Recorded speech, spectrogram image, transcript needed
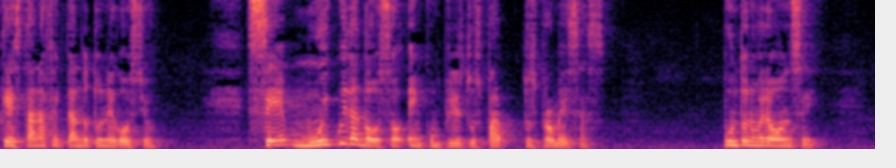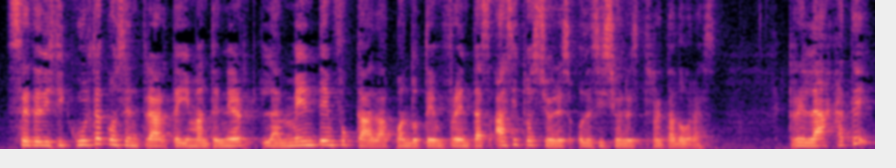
que están afectando tu negocio. Sé muy cuidadoso en cumplir tus, tus promesas. Punto número 11. Se te dificulta concentrarte y mantener la mente enfocada cuando te enfrentas a situaciones o decisiones retadoras. Relájate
